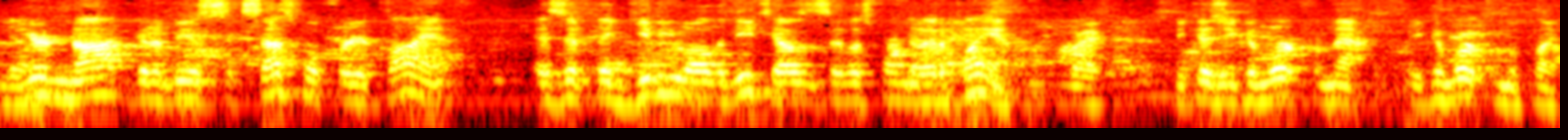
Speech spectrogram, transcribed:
Yeah. You're not going to be as successful for your client as if they give you all the details and say, let's formulate a plan. right. Because you can work from that. You can work from a plan.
